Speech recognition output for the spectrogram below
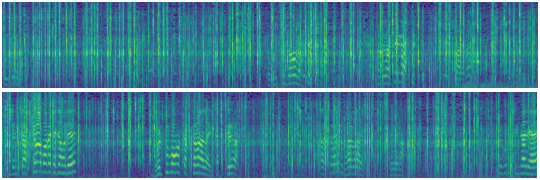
कोलबी आली. तर आणि लागते का काय ना? मंडळी कचरा बघा त्याच्यामध्ये. भरपूर प्रमाणात कचरा आलाय कचरा. कचरा भरलाय. पेरा ते कुठे शिंगाली आहे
